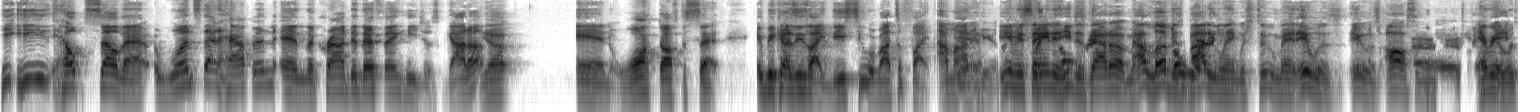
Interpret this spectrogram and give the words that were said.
he he helped sell that. Once that happened and the crowd did their thing, he just got up Yep. and walked off the set because he's like, these two are about to fight. I'm out of here. He even saying that he just got up. Man, I love his Oh, body language too, man. It was it was awesome. Perfect. Every It was-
